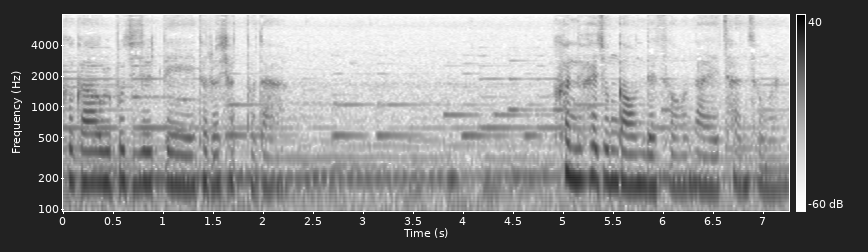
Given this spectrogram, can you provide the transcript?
그가 울부짖을 때에 들으셨도다. 큰 회중 가운데서 나의 찬송은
